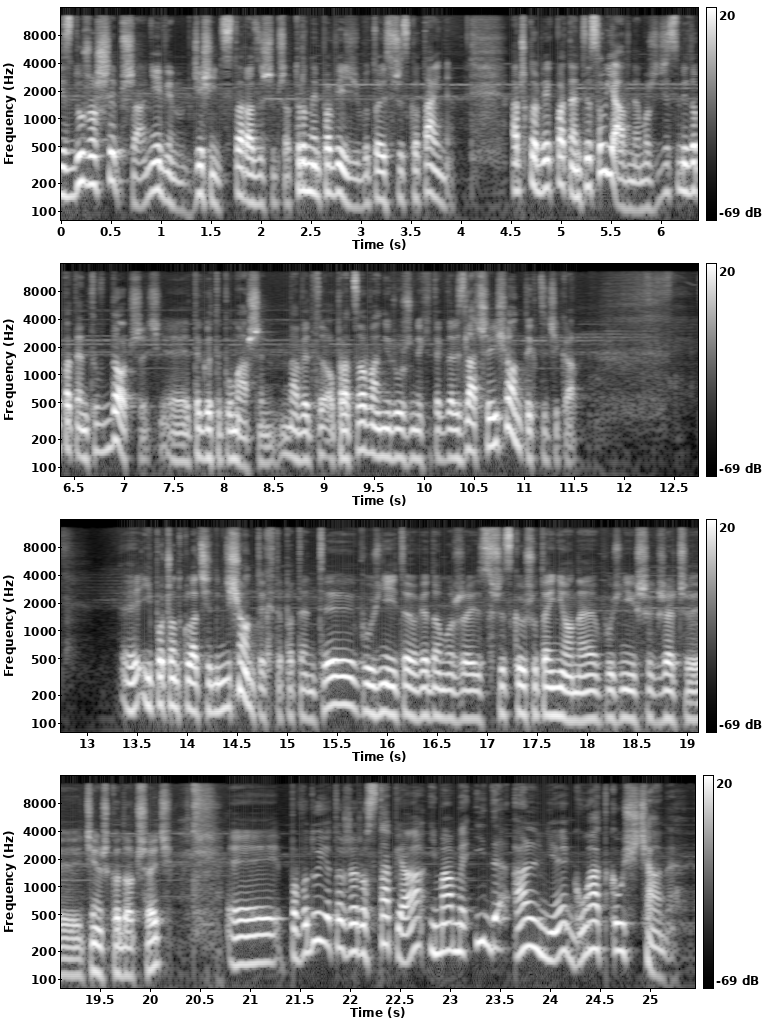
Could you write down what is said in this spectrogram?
Jest dużo szybsza, nie wiem, 10-100 razy szybsza, trudno mi powiedzieć, bo to jest wszystko tajne. Aczkolwiek patenty są jawne, możecie sobie do patentów dotrzeć e, tego typu maszyn, nawet opracowań różnych i tak dalej, z lat 60., co ciekawe. E, I początku lat 70. te patenty, później to wiadomo, że jest wszystko już utajnione, późniejszych rzeczy ciężko dotrzeć. E, Powoduje to, że roztapia i mamy idealnie gładką ścianę.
